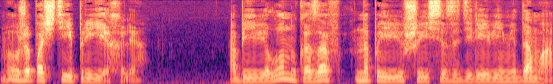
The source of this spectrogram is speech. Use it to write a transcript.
Мы уже почти и приехали. Объявил он, указав на появившиеся за деревьями дома.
